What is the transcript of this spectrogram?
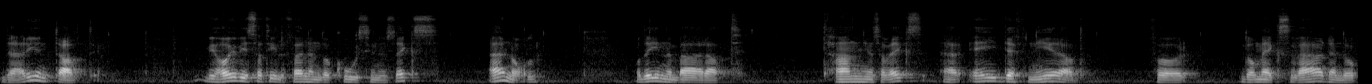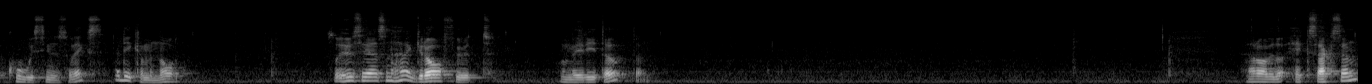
det är ju inte alltid. Vi har ju vissa tillfällen då kosinus x är noll. Och det innebär att tangens av x är ej definierad för de x-värden då kosinus av x är lika med noll. Så hur ser en sån här graf ut om vi ritar upp den? Här har vi då x-axeln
